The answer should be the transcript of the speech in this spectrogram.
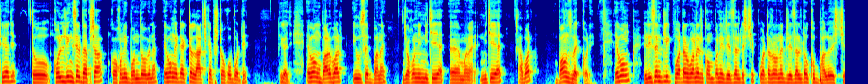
ঠিক আছে? তো কোল্ড ড্রিঙ্কসের ব্যবসা কখনোই বন্ধ হবে না এবং এটা একটা লার্জ ক্যাপ স্টকও বটে, ঠিক আছে? এবং বারবার ইউসেফ বানায়, যখনই নিচে যায় মানে নিচে যায়, আবার বাউন্স ব্যাক করে। এবং রিসেন্টলি কোয়ার্টার ওয়ানের কোম্পানির রেজাল্ট এসছে কোয়ার্টার ওয়ানের রেজাল্টটাও খুব ভালো এসছে।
